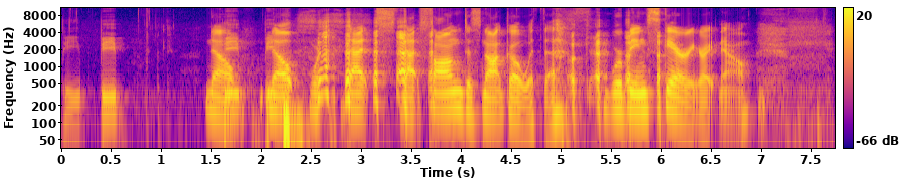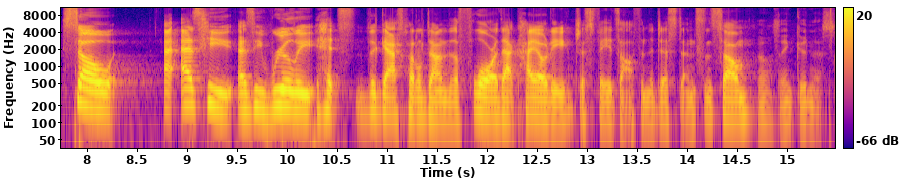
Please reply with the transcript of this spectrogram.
Beep beep. No, Beep, beep. no, we're, that song does not go with this. We're being scary right now. So as he as he really hits the gas pedal down to the floor, that coyote just fades off in the distance, and so Oh, thank goodness.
